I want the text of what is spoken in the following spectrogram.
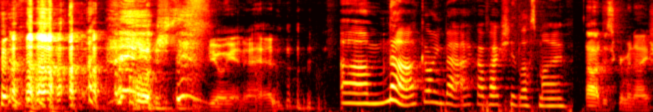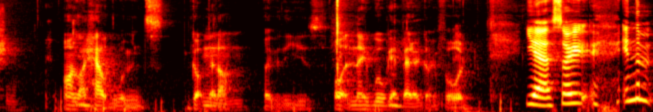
it? oh, she's just viewing it in her head. Um, nah, going back, I've actually lost my. Ah, discrimination. On like how the women's got better Mm. over the years, or and they will get better going forward. Yeah, so in the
